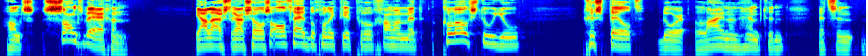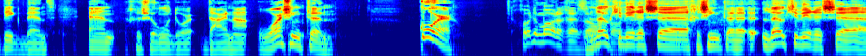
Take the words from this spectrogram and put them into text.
Hans Sandbergen. Ja luisteraars, zoals altijd begon ik dit programma met Close to You, gespeeld door Lionel Hampton met zijn big band en gezongen door Dinah Washington. Cor, Goedemorgen, Zandvoort. Leuk je weer eens, eh, gezien te, eh, leuk je weer eens eh,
